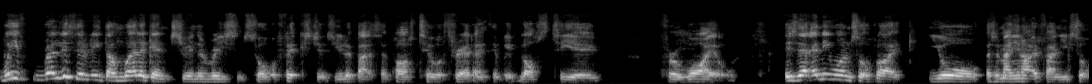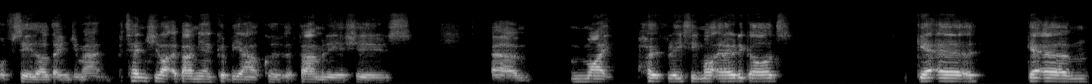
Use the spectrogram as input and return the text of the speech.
We've relatively done well against you in the recent sort of fixtures. You look back to the past two or three, I don't think we've lost to you for a while. Is there anyone sort of like your, as a Man United fan, you sort of see as our danger man? Potentially like Aubameyang could be out because of the family issues. Um, might hopefully see Martin Odegaard get a get um,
